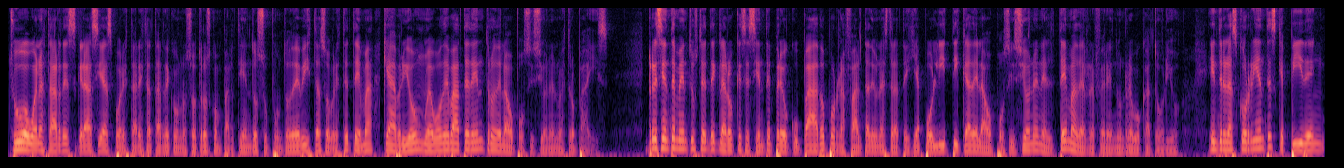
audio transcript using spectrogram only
Chuo, buenas tardes. Gracias por estar esta tarde con nosotros compartiendo su punto de vista sobre este tema que abrió un nuevo debate dentro de la oposición en nuestro país. Recientemente usted declaró que se siente preocupado por la falta de una estrategia política de la oposición en el tema del referéndum revocatorio. Entre las corrientes que piden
